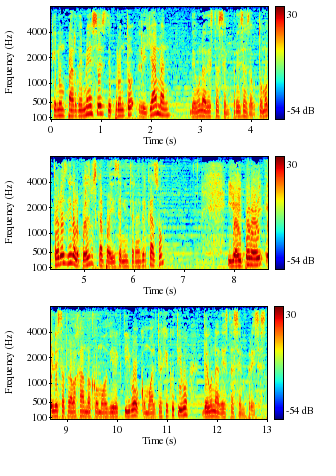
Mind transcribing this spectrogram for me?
Que en un par de meses de pronto le llaman de una de estas empresas de automotores, digo, lo puedes buscar por ahí, está en internet el caso, y hoy por hoy él está trabajando como directivo o como alto ejecutivo de una de estas empresas,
